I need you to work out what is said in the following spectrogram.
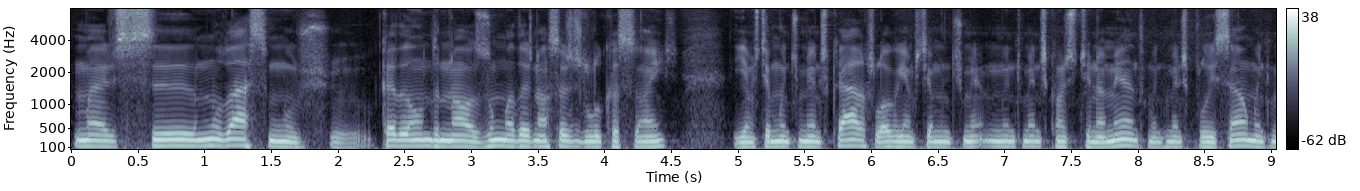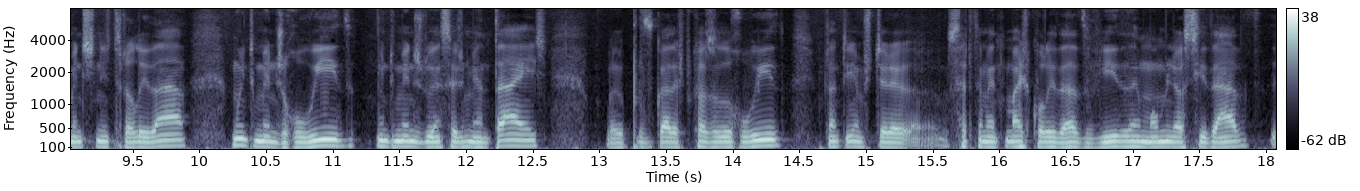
mas se mudássemos cada um de nós uma das nossas deslocações, íamos ter muitos menos carros, logo íamos ter muito, muito menos congestionamento, muito menos poluição, muito menos sinistralidade, muito menos ruído, muito menos doenças mentais eh, provocadas por causa do ruído, portanto íamos ter eh, certamente mais qualidade de vida, uma melhor cidade eh,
